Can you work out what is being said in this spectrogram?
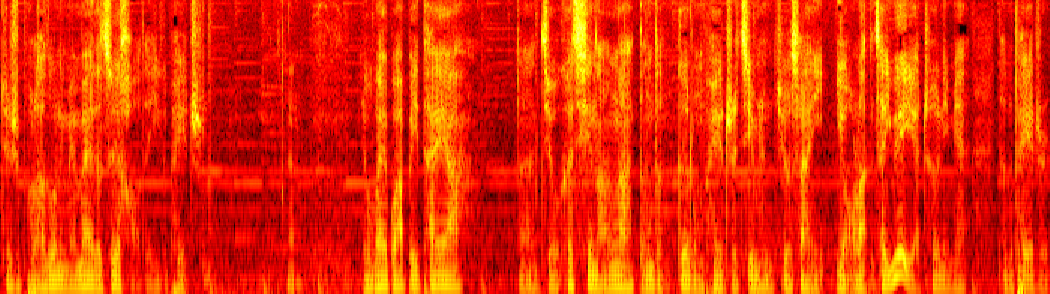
这是普拉多里面卖的最好的一个配置了。嗯，有外挂备胎呀。呃，九颗气囊啊，等等各种配置，基本就算有了。在越野车里面，它的配置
